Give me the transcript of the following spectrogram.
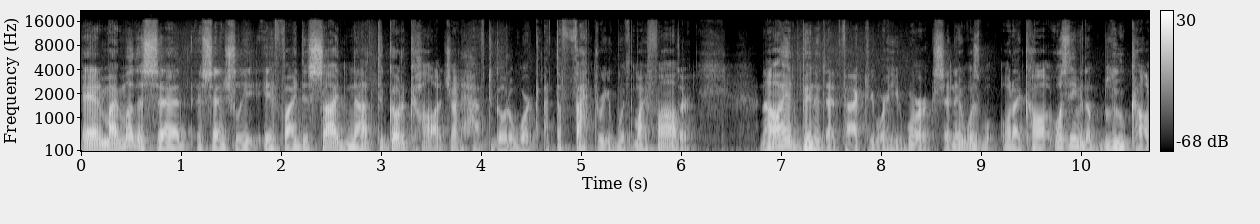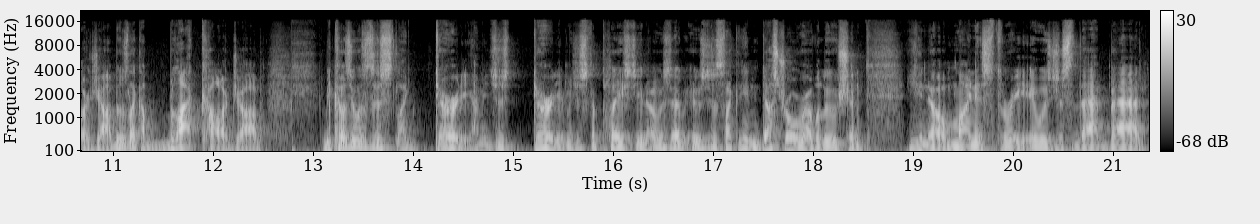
And my mother said essentially, if I decide not to go to college, I'd have to go to work at the factory with my father. Now, I had been at that factory where he works, and it was what I call, it wasn't even a blue collar job, it was like a black collar job because it was just like dirty. I mean, just dirty. I mean, just a place, you know, it was, it was just like the Industrial Revolution, you know, minus three. It was just that bad.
